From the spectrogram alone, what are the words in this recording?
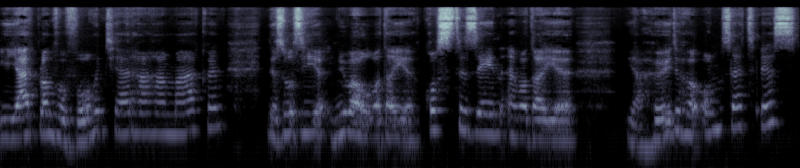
je jaarplan voor volgend jaar gaan, gaan maken. Dus zo zie je nu al wat dat je kosten zijn en wat dat je ja, huidige omzet is.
